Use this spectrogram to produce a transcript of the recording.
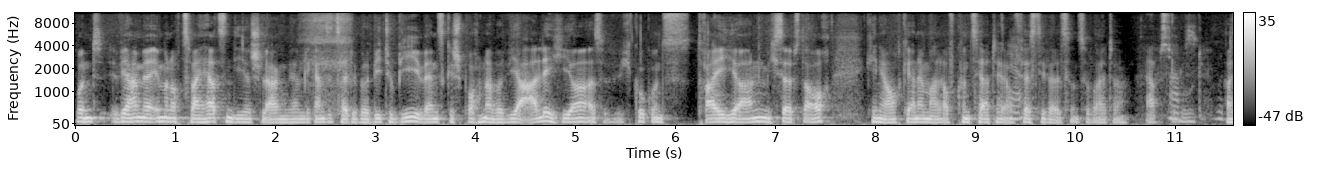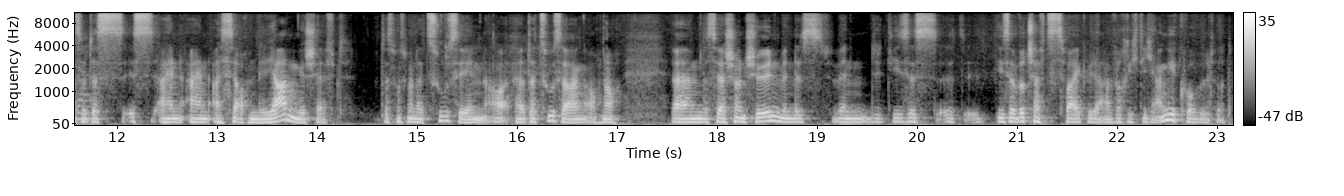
Und wir haben ja immer noch zwei Herzen, die hier schlagen. Wir haben die ganze Zeit über B2B-Events gesprochen, aber wir alle hier, also ich gucke uns drei hier an, mich selbst auch, gehen ja auch gerne mal auf Konzerte, ja. auf Festivals und so weiter. Absolut. Absolut also das ist ein, ein, das ist ja auch ein Milliardengeschäft. Das muss man dazu sehen, äh, dazu sagen auch noch. ähm, das wäre schon schön, wenn, das, wenn dieses, äh, dieser Wirtschaftszweig wieder einfach richtig angekurbelt wird.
